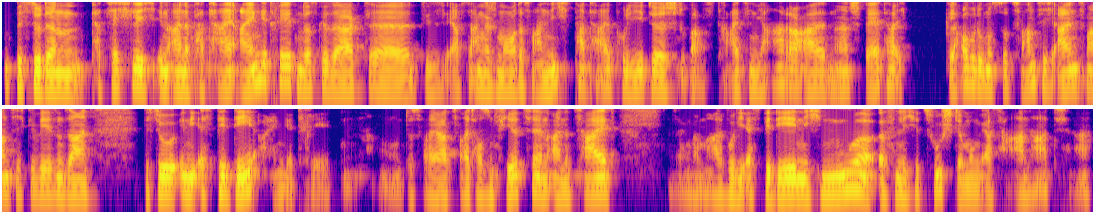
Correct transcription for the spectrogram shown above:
bist du dann tatsächlich in eine Partei eingetreten. Du hast gesagt, äh, dieses erste Engagement, das war nicht parteipolitisch. Du warst 13 Jahre alt. Ne? Später, ich glaube, du musst so 20, 21 gewesen sein, bist du in die SPD eingetreten. Und das war ja 2014 eine Zeit, sagen wir mal, wo die SPD nicht nur öffentliche Zustimmung erfahren hat ja,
